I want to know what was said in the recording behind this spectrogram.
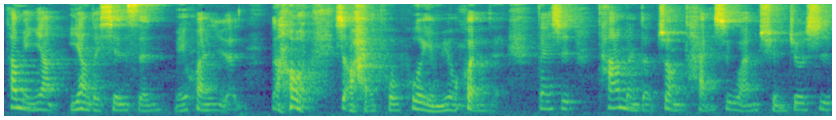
他们一样一样的先生没换人，然后小孩婆婆也没有换人，但是他们的状态是完全就是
